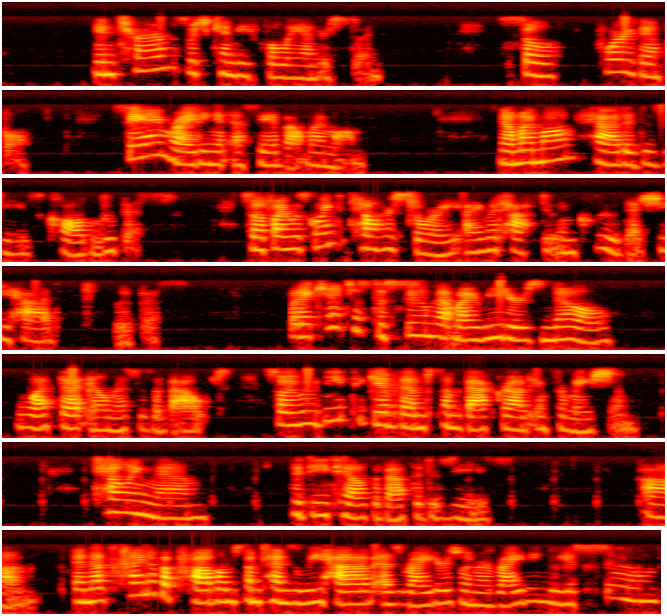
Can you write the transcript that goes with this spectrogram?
in terms which can be fully understood. So, for example, say I'm writing an essay about my mom. Now, my mom had a disease called lupus. So if I was going to tell her story, I would have to include that she had lupus. But I can't just assume that my readers know what that illness is about. So I would need to give them some background information, telling them the details about the disease. Um, and that's kind of a problem sometimes we have as writers when we're writing. We assume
